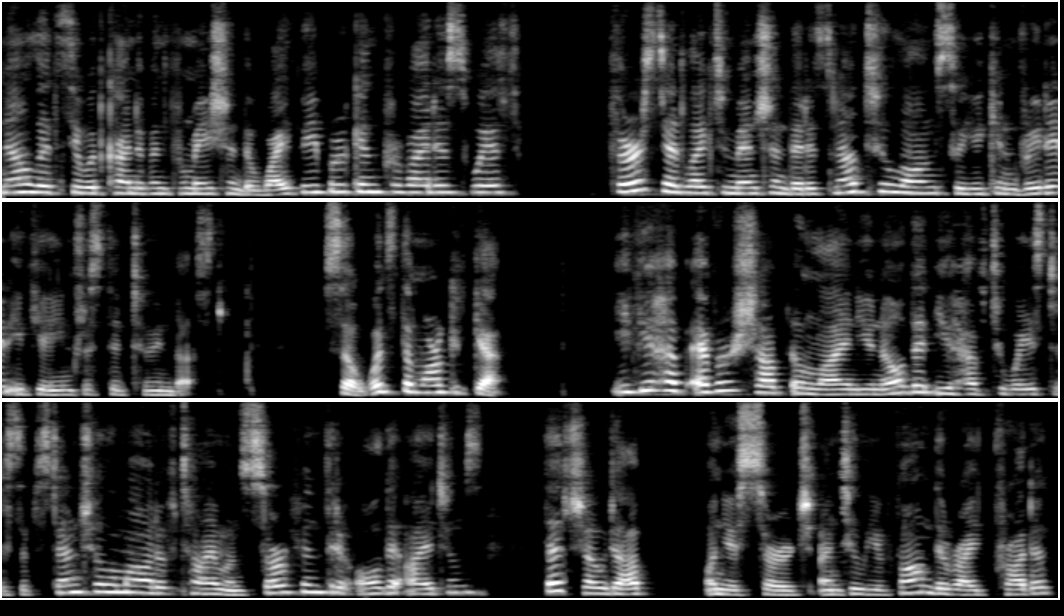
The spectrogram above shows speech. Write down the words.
Now let's see what kind of information the white paper can provide us with. First, I'd like to mention that it's not too long so you can read it if you're interested to invest. So what's the market gap? If you have ever shopped online, you know that you have to waste a substantial amount of time on surfing through all the items that showed up on your search until you found the right product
